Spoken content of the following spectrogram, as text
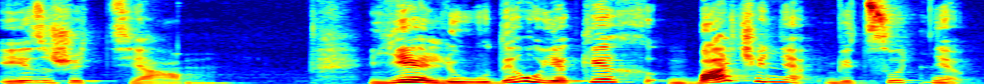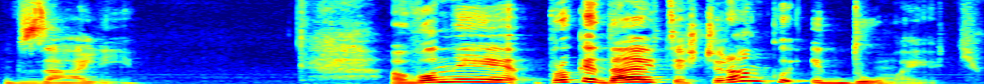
і з життям. Є люди, у яких бачення відсутнє взагалі. Вони прокидаються щоранку і думають.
